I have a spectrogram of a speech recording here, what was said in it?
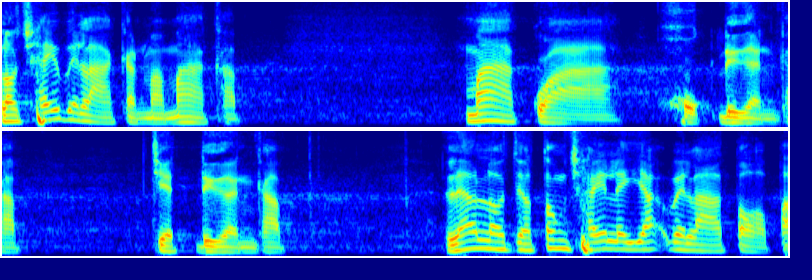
เราใช้เวลากันมามากครับ มากกว่า 6 เดือนครับ 7 เดือนครับ แล้วเราจะต้องใช้ระยะเวลาต่อไป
